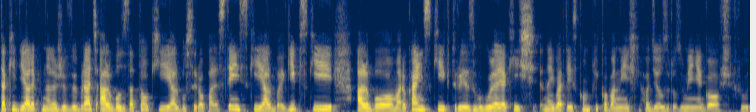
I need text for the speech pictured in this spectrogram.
taki dialekt należy wybrać albo z Zatoki, albo syropalestyński, albo egipski, albo marokański, który jest w ogóle jakiś najbardziej skomplikowany, jeśli chodzi o zrozumienie go wśród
